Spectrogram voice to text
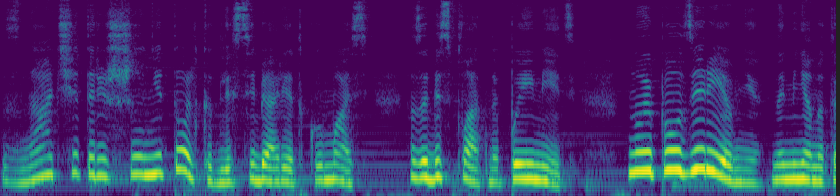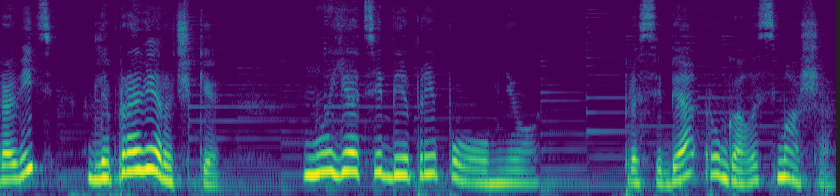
Значит, решил не только для себя редкую мазь за бесплатно поиметь, но и полдеревни на меня натравить для проверочки. Ну, я тебе припомню. Про себя ругалась Маша.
